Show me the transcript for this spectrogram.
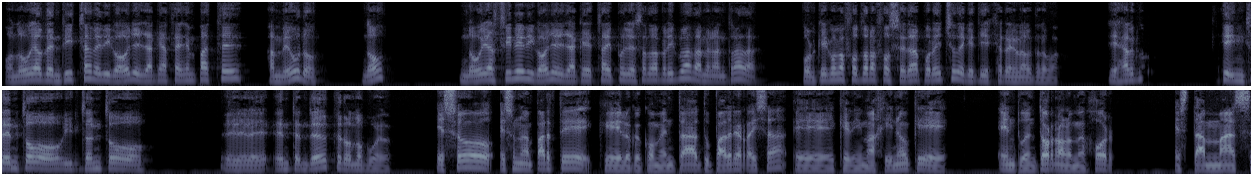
Cuando voy al dentista le digo, oye, ya que haces empaste, hazme uno. No. No voy al cine y digo, oye, ya que estáis proyectando la película, dame la entrada. ¿Por qué con los fotógrafos se da por hecho de que tienes que arreglar el trabajo? Es algo que intento, intento eh, entender, pero no puedo. Eso es una parte que lo que comenta tu padre, Raisa, eh, que me imagino que en tu entorno a lo mejor está más,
